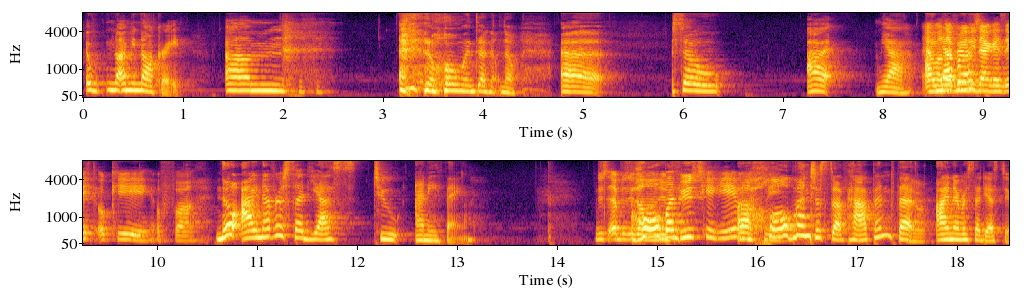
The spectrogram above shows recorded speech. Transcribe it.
It- no, I mean, not great. Um, and it all went downhill. No. Uh, so I, yeah. En I wat hebben never, jullie dan gezegd? Oké, okay, of wat? no, I never said yes to anything. Dus hebben ze A dan whole een bunch- infuus gegeven a of niet? whole bunch of stuff happened that Yeah. I never said yes to.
